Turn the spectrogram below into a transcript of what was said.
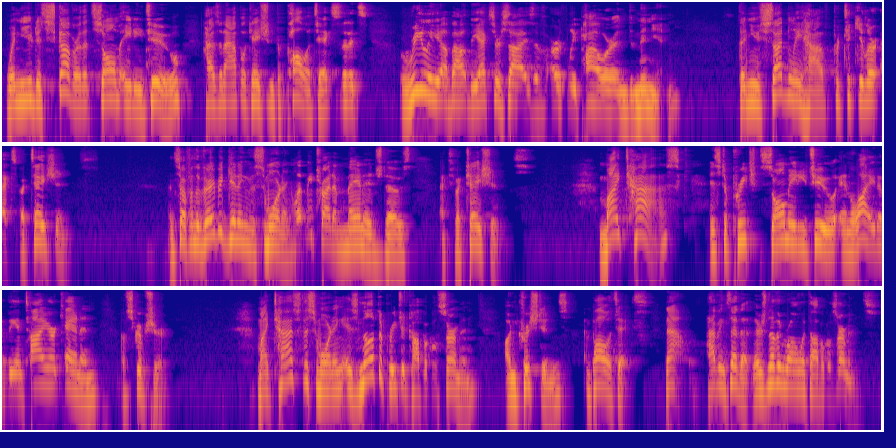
When you discover that Psalm 82 has an application to politics, that it's really about the exercise of earthly power and dominion, then you suddenly have particular expectations. And so, from the very beginning this morning, let me try to manage those expectations. My task is to preach Psalm 82 in light of the entire canon of Scripture. My task this morning is not to preach a topical sermon on Christians and politics. Now, having said that, there's nothing wrong with topical sermons.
